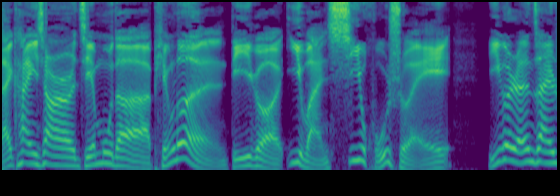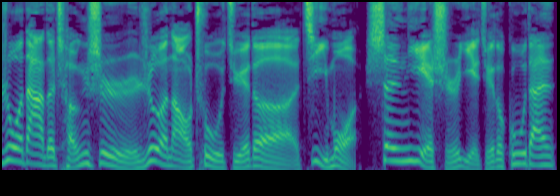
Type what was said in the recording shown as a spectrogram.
来看一下节目的评论。第一个，一碗西湖水。一个人在偌大的城市热闹处觉得寂寞，深夜时也觉得孤单。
